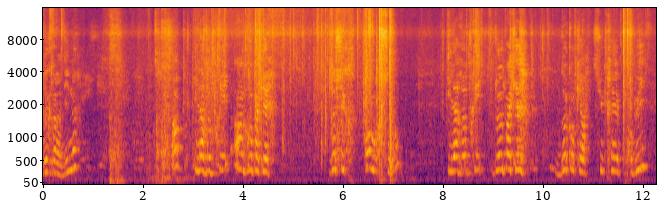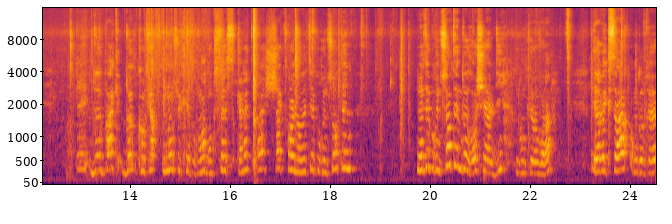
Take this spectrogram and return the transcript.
de grenadine. Hop, il a repris un gros paquet de sucre en morceaux. Il a repris deux paquets de coca sucré pour lui et deux packs de coca non sucré pour moi. Donc 16 canettes à chaque fois. Il en était pour une centaine. Il était pour une centaine d'euros chez Aldi. Donc euh, voilà. Et avec ça, on devrait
